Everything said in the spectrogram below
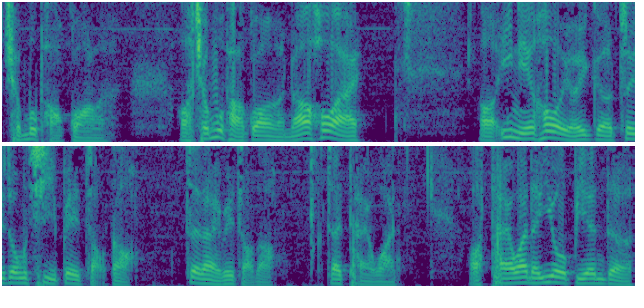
全部跑光了，哦，全部跑光了。然后后来，哦，一年后有一个追踪器被找到，在哪里被找到？在台湾，哦，台湾的右边的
